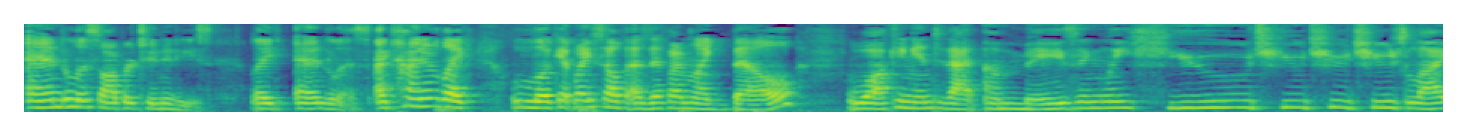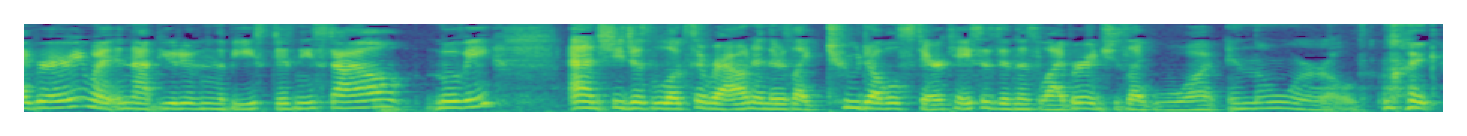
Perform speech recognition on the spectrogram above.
endless opportunities, like endless. I kind of like look at myself as if I'm like Belle walking into that amazingly huge, huge, huge, huge library in that Beauty and the Beast Disney style movie. And she just looks around and there's like two double staircases in this library. And she's like, What in the world? Like,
